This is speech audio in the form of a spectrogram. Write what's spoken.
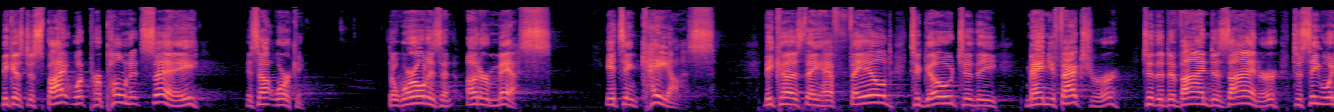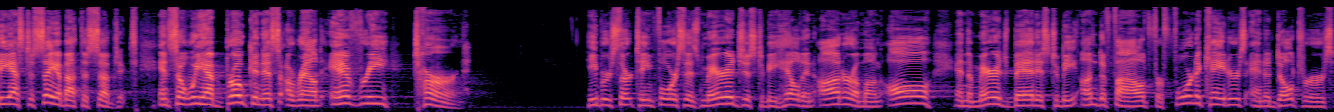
Because despite what proponents say, it's not working. The world is an utter mess, it's in chaos because they have failed to go to the manufacturer to the divine designer to see what he has to say about the subject. And so we have brokenness around every turn. Hebrews 13, 4 says, Marriage is to be held in honor among all, and the marriage bed is to be undefiled. For fornicators and adulterers,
